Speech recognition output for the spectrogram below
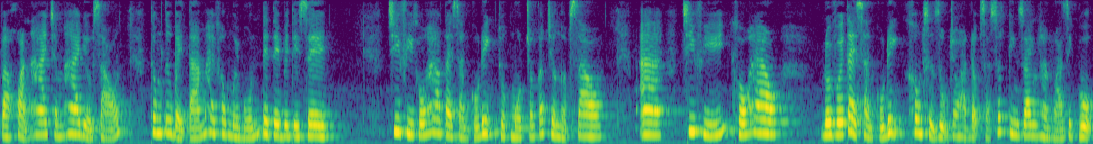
vào khoản 2.2 điều 6 Thông tư 78/2014 TT-BTC. Chi phí khấu hao tài sản cố định thuộc một trong các trường hợp sau. A. Chi phí khấu hao đối với tài sản cố định không sử dụng cho hoạt động sản xuất kinh doanh hàng hóa dịch vụ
